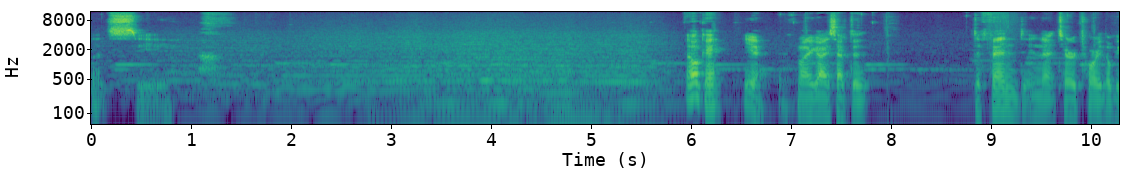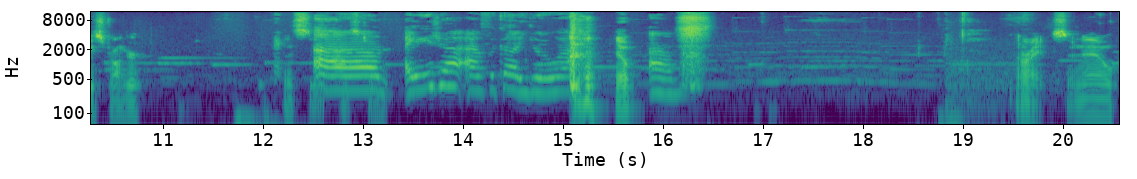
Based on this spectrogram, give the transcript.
Let's see. Okay, yeah. If my guys have to defend in that territory, they'll be stronger. Let's see. Um, Asia, Africa, Europe. Yep. um, Alright, so now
